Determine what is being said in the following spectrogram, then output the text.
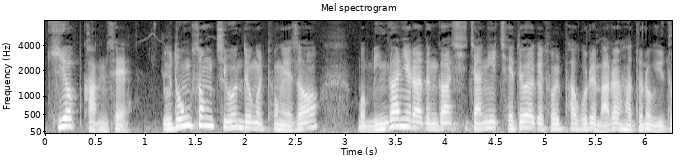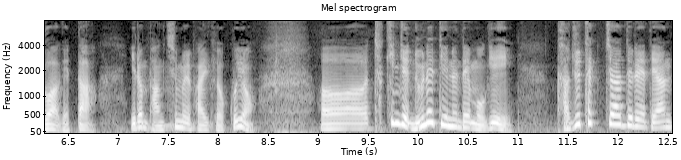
기업 감세, 유동성 지원 등을 통해서 뭐 민간이라든가 시장이 제도약의 돌파구를 마련하도록 유도하겠다 이런 방침을 밝혔고요. 어, 특히 이제 눈에 띄는 대목이 다주택자들에 대한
